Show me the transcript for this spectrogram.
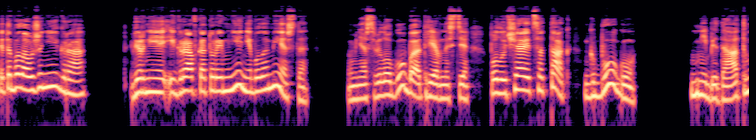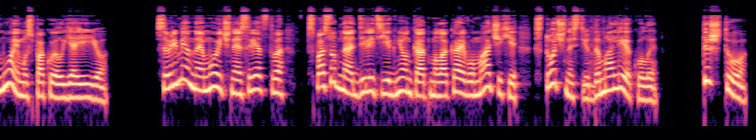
это была уже не игра. Вернее, игра, в которой мне не было места. У меня свело губы от ревности. Получается так, к Богу. «Не беда, отмоем», — успокоил я ее. Современное моечное средство способно отделить ягненка от молока его мачехи с точностью до молекулы. Ты что,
